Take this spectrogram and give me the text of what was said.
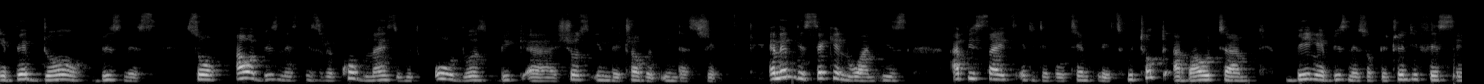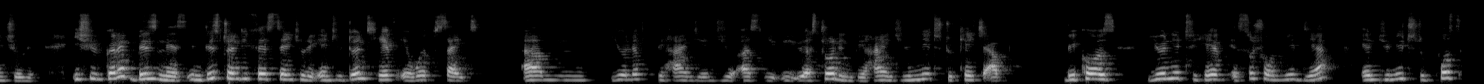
a backdoor business. So our business is recognized with all those big uh, shows in the travel industry. And then the second one is APPI Sites Editable Templates. We talked about um, being a business of the 21st century. If you've got a business in this 21st century and you don't have a website, um, you're left behind and you are, you, are strolling behind. You need to catch up because you need to have a social media and you need to post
